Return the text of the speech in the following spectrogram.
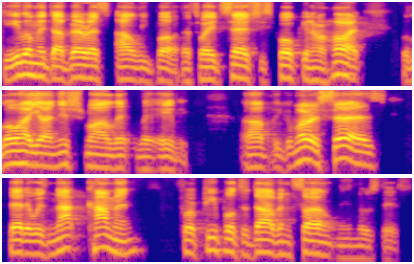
That's why it says she spoke in her heart uh, the Gemara says that it was not common for people to daven silently in those days.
